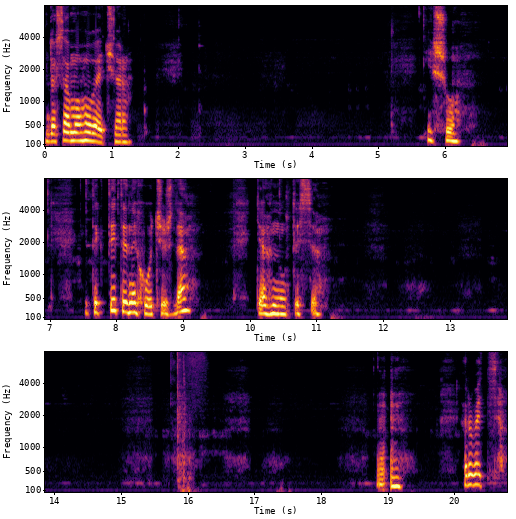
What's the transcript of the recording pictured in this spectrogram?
До самого вечора. І що? І текти ти не хочеш, да? Тягнутися. Рветься.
